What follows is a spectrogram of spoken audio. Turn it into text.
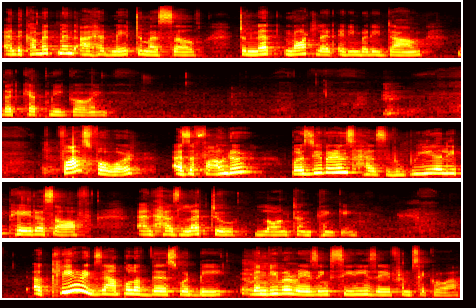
and the commitment I had made to myself to net, not let anybody down that kept me going. Fast forward, as a founder, perseverance has really paid us off and has led to long term thinking. A clear example of this would be when we were raising Series A from Sequoia.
